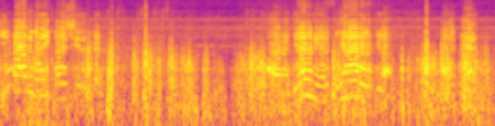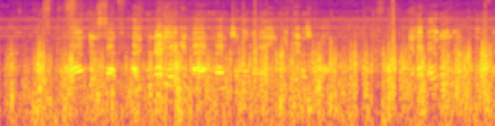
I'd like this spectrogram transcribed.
ஜீவாதிபதியை கொலை செய்தீர்கள் அவரை தேவன் எழுப்பி உயிரோடு எழுப்பினார். அதுக்கு நாங்கள் சாட்சி. அதுக்கு முன்னாடி வரைக்கும் நான் நான் சொன்னவன் இப்ப என்ன சொல்றான் எல்லாம் பதினோரு பேர் கொடுத்திருக்காங்க.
